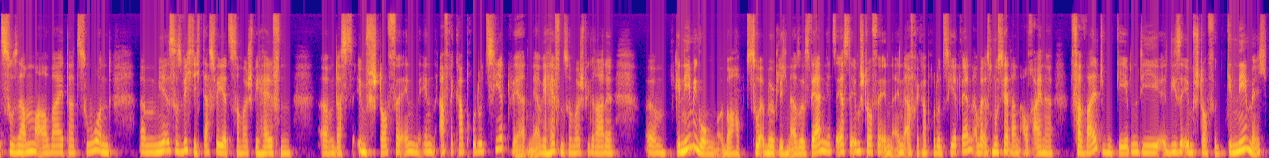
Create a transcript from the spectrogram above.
Zusammenarbeit dazu. Und ähm, mir ist es wichtig, dass wir jetzt zum Beispiel helfen, ähm, dass Impfstoffe in, in Afrika produziert werden. Ja, wir helfen zum Beispiel gerade ähm, Genehmigungen überhaupt zu ermöglichen. Also es werden jetzt erste Impfstoffe in, in Afrika produziert werden, aber es muss ja dann auch eine Verwaltung geben, die diese Impfstoffe genehmigt.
